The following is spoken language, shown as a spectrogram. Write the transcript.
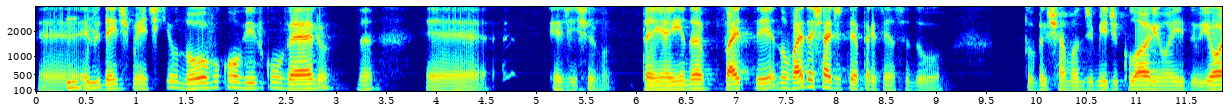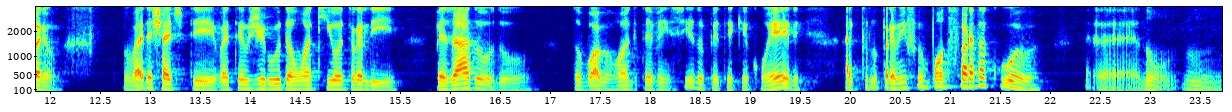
É, uhum. Evidentemente que o novo convive com o velho, né? É, a gente tem ainda, vai ter, não vai deixar de ter a presença do, tô chamando de mid chlorium aí, do Yorion, não vai deixar de ter, vai ter o Giruda um aqui, outro ali. Apesar do, do, do Bob Huang ter vencido o PTQ com ele, aquilo para mim foi um ponto fora da curva. É, não, não,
